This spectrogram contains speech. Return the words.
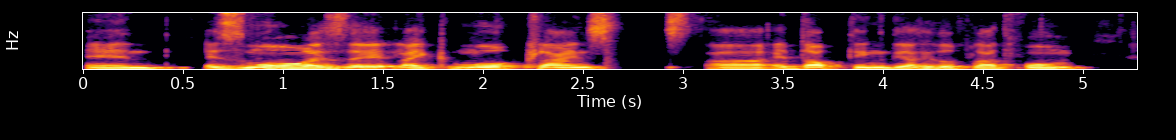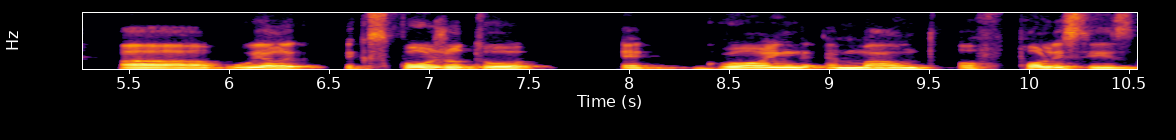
And as more as a, like more clients uh, adopting the Atidot platform, uh, we are exposure to a growing amount of policies,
